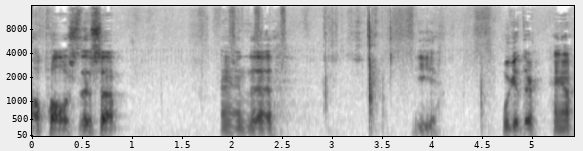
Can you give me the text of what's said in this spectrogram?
I'll polish this up. And, uh, yeah. We'll get there. Hang on.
